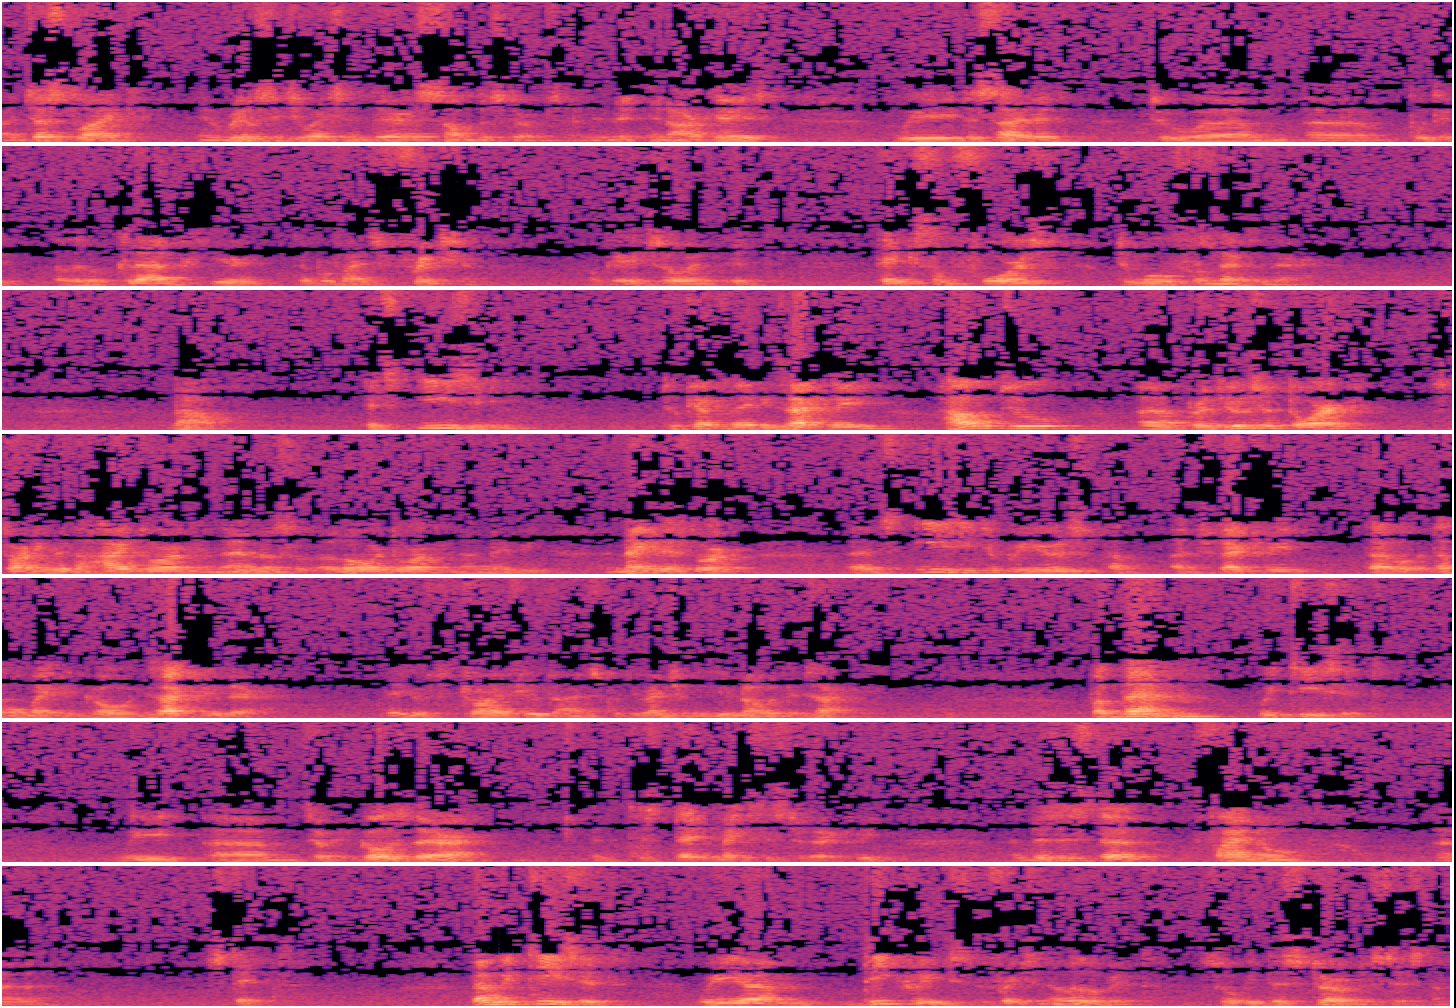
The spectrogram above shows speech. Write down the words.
uh, just like in real situations there's some disturbance. And in, in our case, we decided to um, uh, put a, a, little clamp here that provides friction. Okay, so it, it, takes some force to move from there to there. Now, it's easy to calculate exactly how to uh, produce a torque, starting with a high torque and then a, a lower torque and then maybe a negative torque. Uh, it's easy to produce a, a trajectory that will, that will make it go exactly there. Okay, you have to try a few times, but eventually you know it exactly. But then we tease it. We um, so it goes there, it just makes this trajectory, and this is the final uh, state. Then we tease it. We um, decrease the friction a little bit, so we disturb the system.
